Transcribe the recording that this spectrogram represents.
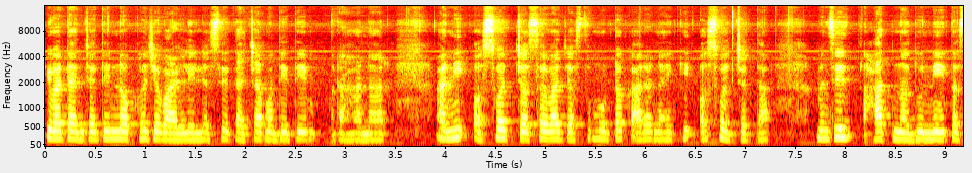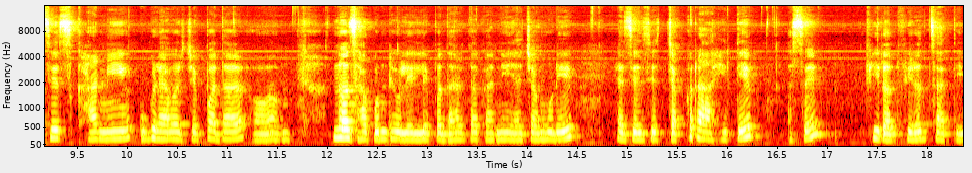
किंवा त्यांच्या ते नखं जे वाढलेले असते त्याच्यामध्ये ते राहणार. आणि अस्वच्छ सर्वात जास्त मोठं कारण आहे की अस्वच्छता. म्हणजे हात न धुणे तसेच खाणे उघड्यावरचे पदार्थ न झाकून ठेवलेले पदार्थ खाणे याच्यामुळे ह्याचे जे चक्र आहे ते असे फिरत फिरत जाते.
